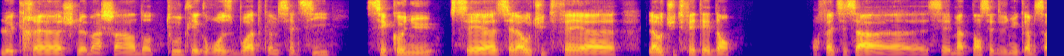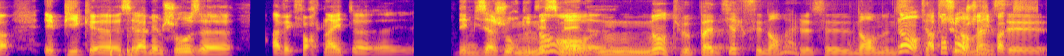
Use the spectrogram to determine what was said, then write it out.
le crush, le machin, dans toutes les grosses boîtes comme celle-ci, c'est connu, c'est euh, c'est là où tu te fais euh, là où tu te fais tes dents. En fait, c'est ça, euh, c'est maintenant c'est devenu comme ça. Epic, euh, c'est la même chose euh, avec Fortnite, des mises à jour toutes les semaines. Non, euh. non, tu peux pas dire que c'est normal. C'est norm- Non, attention, je te dis pas que c'est.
